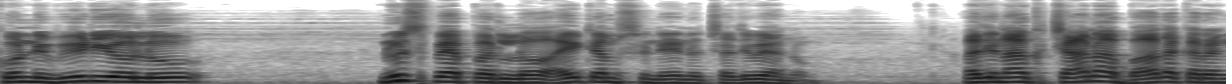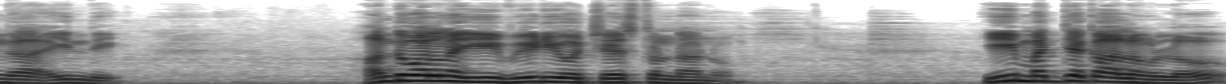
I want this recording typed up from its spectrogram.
కొన్ని వీడియోలు న్యూస్ పేపర్లో ఐటమ్స్ నేను చదివాను. అది నాకు చాలా బాధాకరంగా అయింది. అందువలన ఈ వీడియో చేస్తున్నాను. ఈ మధ్యకాలంలో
